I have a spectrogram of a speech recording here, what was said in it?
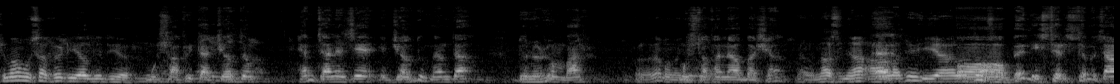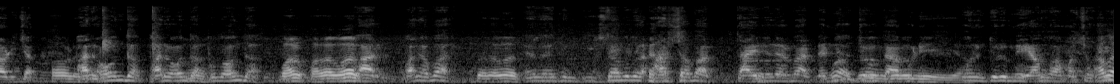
Kime misafir geldi diyor. Misafir de geldim. Hem tanesi geldim hem de dönürüm var. Mustafa Nalbaş'a. Nasıl ne ağladı? İyi ağladın Oo, sen. ben ister istemez ağlayacağım. Ağlayacak. Para onda, para onda, pul onda. Var para var. Var, para var. Para var. Efendim İstanbul'da arsa var, daireler var. Ben Var, durum- çok daha durum iyi ya. onun durumu iyi Allah'ıma çok Allah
